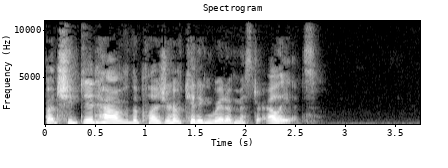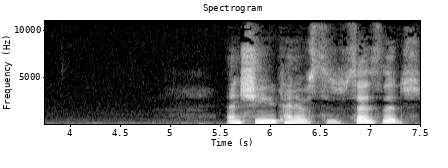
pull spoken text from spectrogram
But she did have the pleasure of getting rid of Mr. Elliot. And she kind of says that,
